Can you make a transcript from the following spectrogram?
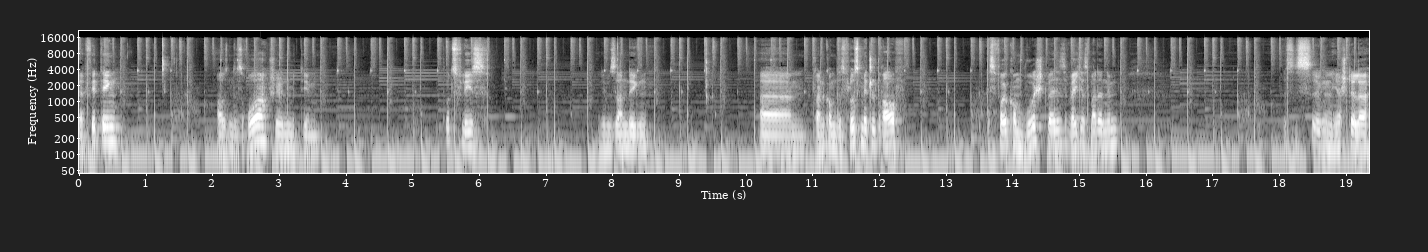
der Fitting, außen das Rohr, schön mit dem Putzvlies, mit dem sandigen. Ähm, dann kommt das Flussmittel drauf, ist vollkommen wurscht, welches man da nimmt. Das ist irgendein Hersteller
